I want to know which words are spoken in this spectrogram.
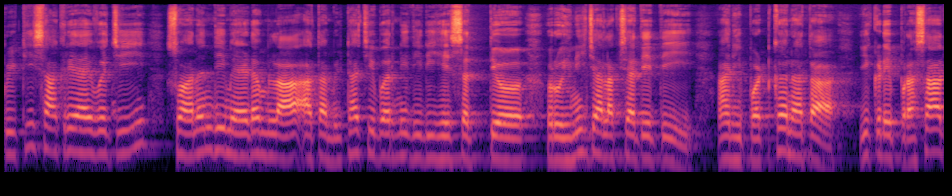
पिठी साखरेऐवजी स्वानंदी मॅडमला आता मिठाची बरणी दिली हे सत्य रोहिणीच्या लक्षात येते. आणि पटकन आता इकडे प्रसाद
